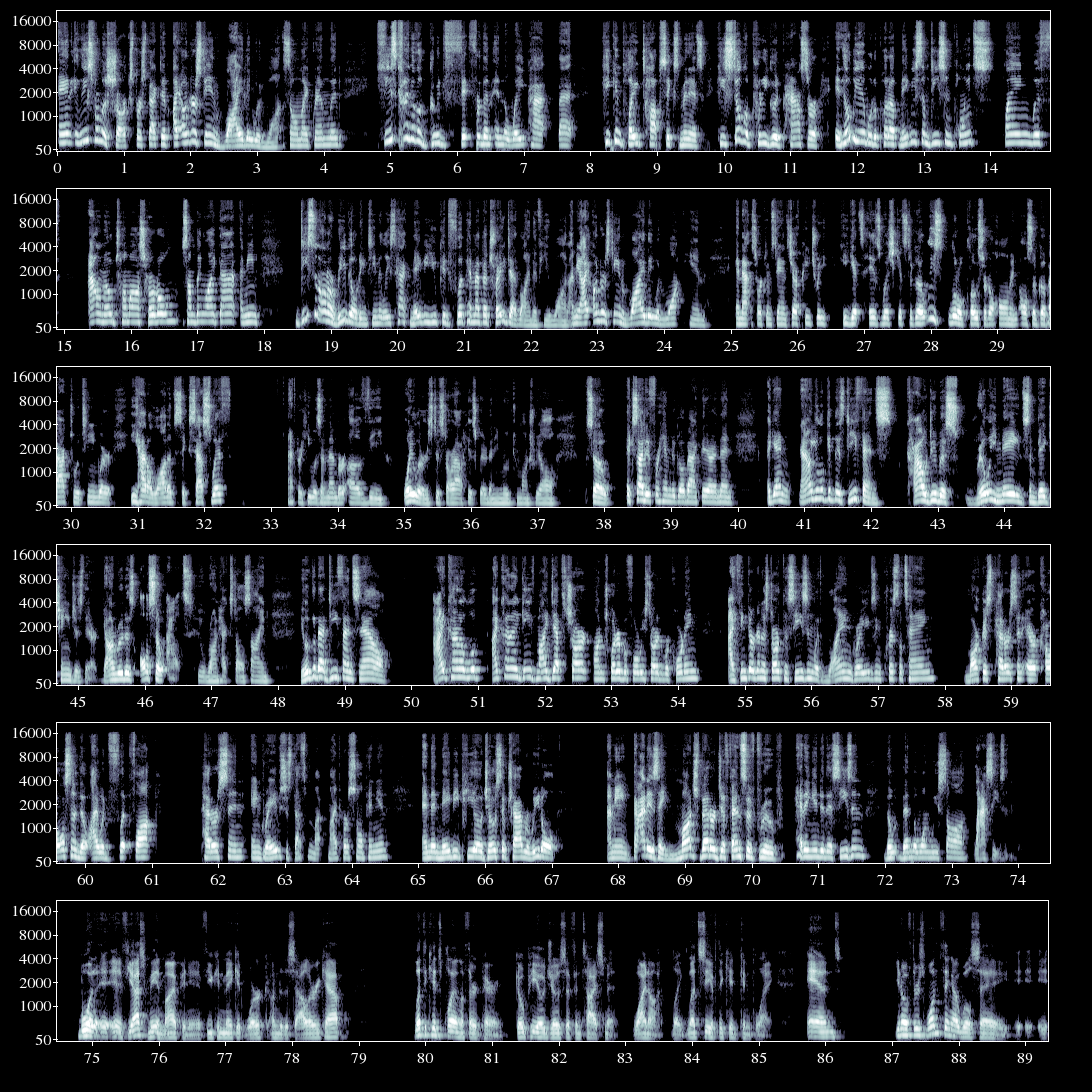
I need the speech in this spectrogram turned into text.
And at least from a Sharks perspective, I understand why they would want someone like Granlund. He's kind of a good fit for them in the way, Pat, that he can play top six minutes. He's still a pretty good passer, and he'll be able to put up maybe some decent points playing with, I don't know, Tomas Hertl, something like that. I mean, decent on a rebuilding team, at least. Heck, maybe you could flip him at the trade deadline if you want. I mean, I understand why they would want him in that circumstance. Jeff Petry, he gets his wish, gets to go at least a little closer to home and also go back to a team where he had a lot of success with after he was a member of the Oilers to start out his career. Then he moved to Montreal. So excited for him to go back there. And then again, now you look at this defense. Kyle Dubas really made some big changes there. Jan Rutta's also out, who Ron Hextall signed. You look at that defense now. I kind of looked, I kind of gave my depth chart on Twitter before we started recording. I think they're going to start the season with Ryan Graves and Kris Letang, Marcus Pettersson, Erik Karlsson, though I would flip flop Pettersson and Graves. Just that's my, my personal opinion. And then maybe P.O. Joseph, Ruhwedel I mean, that is a much better defensive group heading into this season than the one we saw last season. Well, if you ask me, in my opinion, if you can make it work under the salary cap, let the kids play on the third pairing. Go P.O. Joseph and Ty Smith. Why not? Like, let's see if the kid can play. And, you know, if there's one thing I will say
